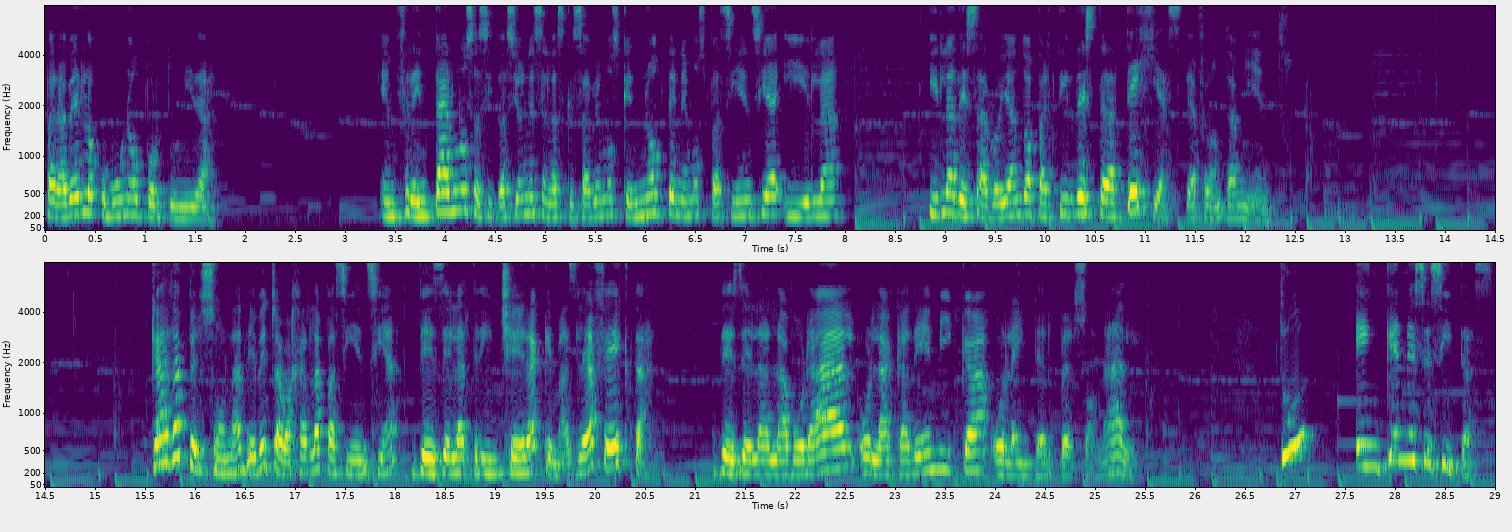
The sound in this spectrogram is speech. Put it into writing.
para verlo como una oportunidad. Enfrentarnos a situaciones en las que sabemos que no tenemos paciencia y irla irla desarrollando a partir de estrategias de afrontamiento. Cada persona debe trabajar la paciencia desde la trinchera que más le afecta, desde la laboral o la académica o la interpersonal. ¿Tú en qué necesitas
